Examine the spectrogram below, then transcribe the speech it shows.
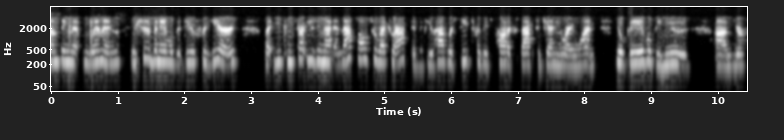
something that women, we should have been able to do for years, but you can start using that, and that's also retroactive. If you have receipts for these products back to January 1, you'll be able to use um, your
